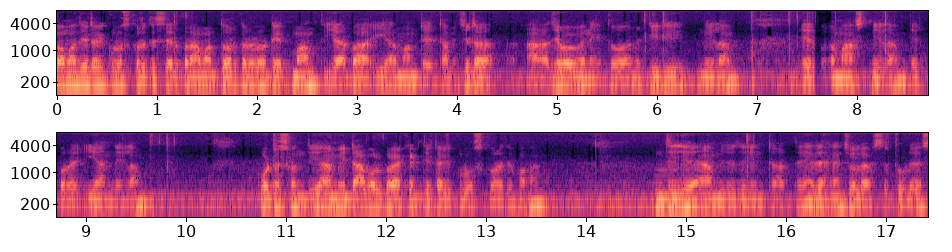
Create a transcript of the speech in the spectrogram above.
কমা দিয়ে ক্লোজ করে দিচ্ছি এরপর আমার দরকার হলো ডেট মান্থ ইয়ার বা ইয়ার মান্থ ডেট আমি যেটা যেভাবে নেই, তো আমি ডিডি নিলাম, এরপরে মাস নিলাম, এরপরে ইয়ার নিলাম। কোটেশন দিয়ে আমি ডাবল ব্র্যাকেট দিয়ে এটাকে ক্লোজ করে দেবো হ্যাঁ? দিয়ে আমি যদি ইন্টার দিই, দেখেন চলে আসছে টু ডেজ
